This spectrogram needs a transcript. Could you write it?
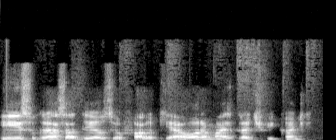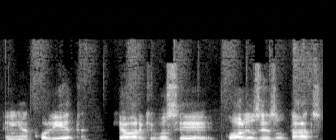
Isso, graças a Deus. Eu falo que a hora mais gratificante que tem é a colheita, que é a hora que você colhe os resultados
